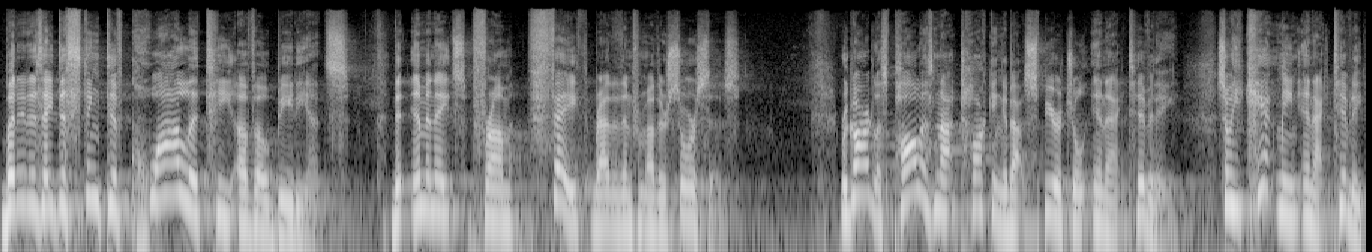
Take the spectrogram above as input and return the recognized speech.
But it is a distinctive quality of obedience that emanates from faith rather than from other sources. Regardless, Paul is not talking about spiritual inactivity. So he can't mean inactivity.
